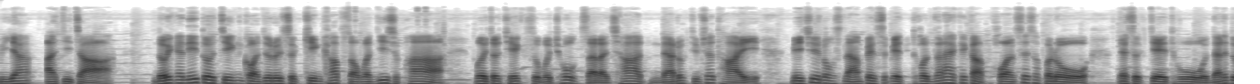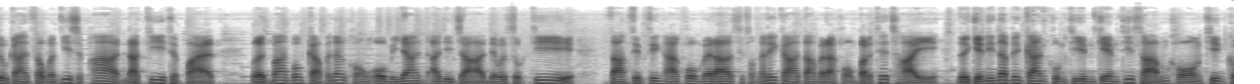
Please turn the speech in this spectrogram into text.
มิยะอาจิจา โดยงานนี้ตัวจริงก่อนจะลุยศึกคิงคัฟ2025 เมื่อเจ้าเช็คสุบโชคสารชาติแนวรุกทีมชาติไทย มีชื่อลงสนามเป็น 11 คนแรกให้กับคอนเซสโปโร ในศึก J2 ในฤดูกาล2025 นัดที่ 18 เปิดบ้านพบกับทางของโอมิยะอาจิจาในวันศุกร์ที่ 30 สิงหาคมเวลา 12 นาฬิกาตามเวลาของประเทศไทย โดยเกมนี้นับเป็นการคุมทีมเกมที่ 3 ของชินโก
